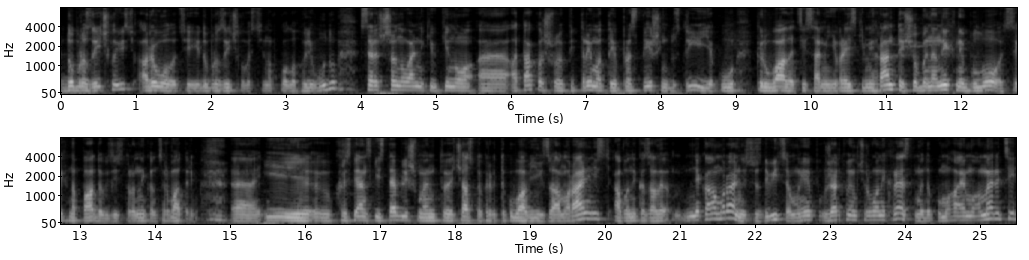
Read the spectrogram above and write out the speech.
доброзичливість, ареолу цієї доброзичливості навколо Голівуду серед шанувальників кіно, а також підтримати престиж індустрії, яку керували ці самі єврейські мігранти, щоб на них не було ось цих нападок зі сторони консерваторів. Е, І е, християнський істеблішмент часто критикував їх за аморальність, а вони казали, яка аморальність? Ось дивіться, ми жертвуємо Червоний Хрест, ми допомагаємо Америці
